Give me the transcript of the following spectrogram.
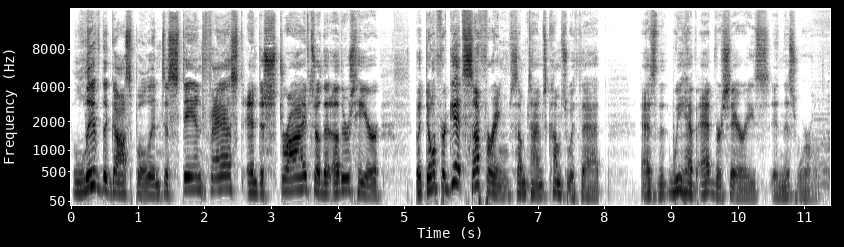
live the gospel and to stand fast and to strive so that others hear. But don't forget, suffering sometimes comes with that, as we have adversaries in this world.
